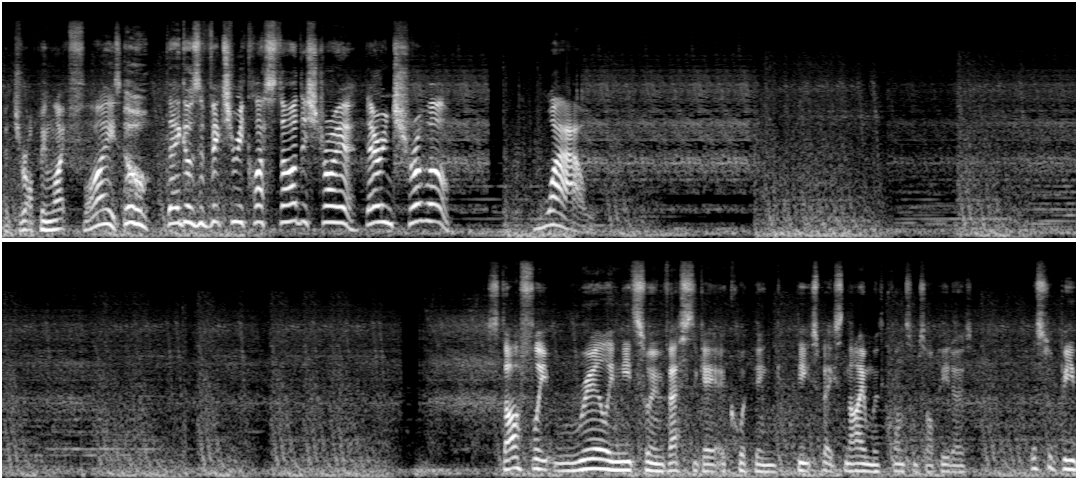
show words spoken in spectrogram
They're dropping like flies. Oh, there goes a Victory class Star Destroyer. They're in trouble. Wow. Starfleet really needs to investigate equipping Deep Space Nine with quantum torpedoes. This would be,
